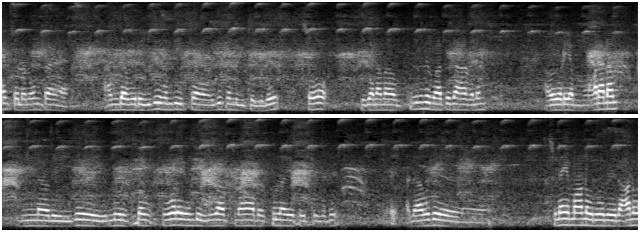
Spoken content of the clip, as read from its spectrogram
ஏன் சொல்லணுன்ற அந்த ஒரு இது வந்து இப்போ இது பண்ணிக்கிட்டு இருக்குது. ஸோ இதை நம்ம புரிந்து பார்த்து தான் ஆகணும். அவருடைய மரணம் இன்னொரு இது இன்னொரு போரை வந்து உருவாக்குனா அந்த சூழ்நிலை போயிட்டு இருக்குது அதாவது சுலைமான் ஒரு ஒரு இராணுவ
